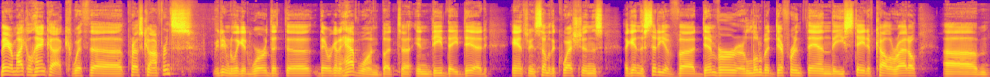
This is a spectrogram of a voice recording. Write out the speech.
Mayor Michael Hancock with a press conference. We didn't really get word that uh, they were going to have one, but uh, indeed they did, answering some of the questions. Again, the city of uh, Denver, a little bit different than the state of Colorado um,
